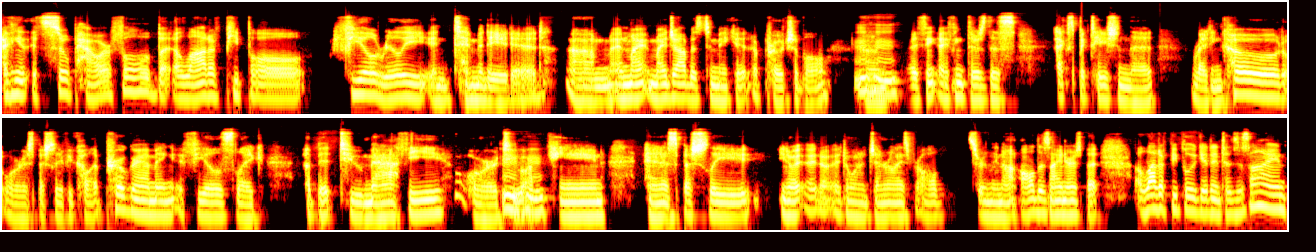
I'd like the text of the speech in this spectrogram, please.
I think it's so powerful, but a lot of people feel really intimidated. Um, and my, my job is to make it approachable. Um, mm-hmm. Um, I think I think there's this expectation that writing code, or especially if you call it programming, it feels like a bit too mathy or too mm-hmm. arcane, and especially you know I, I don't want to generalize for all certainly not all designers, but a lot of people who get into design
